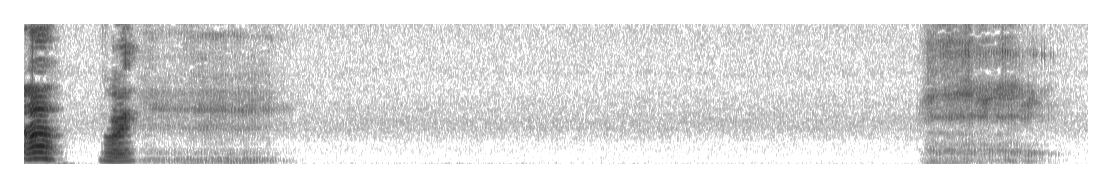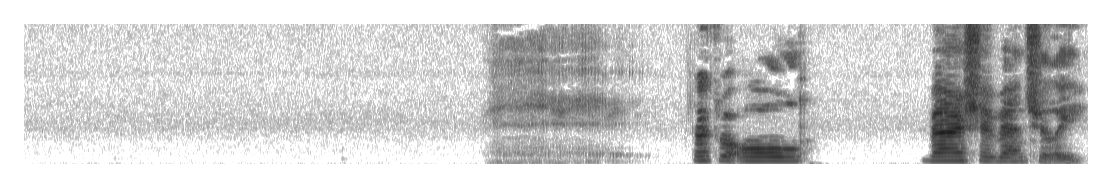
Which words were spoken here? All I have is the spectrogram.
Ah, right. That will all vanish eventually.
